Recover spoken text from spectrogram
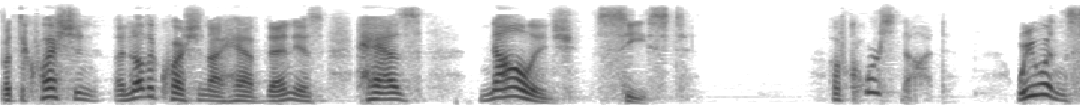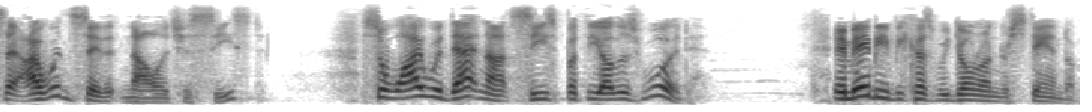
But the question, another question I have then is, has knowledge ceased? Of course not. We wouldn't say I wouldn't say that knowledge has ceased. So why would that not cease but the others would? It may be because we don't understand them.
